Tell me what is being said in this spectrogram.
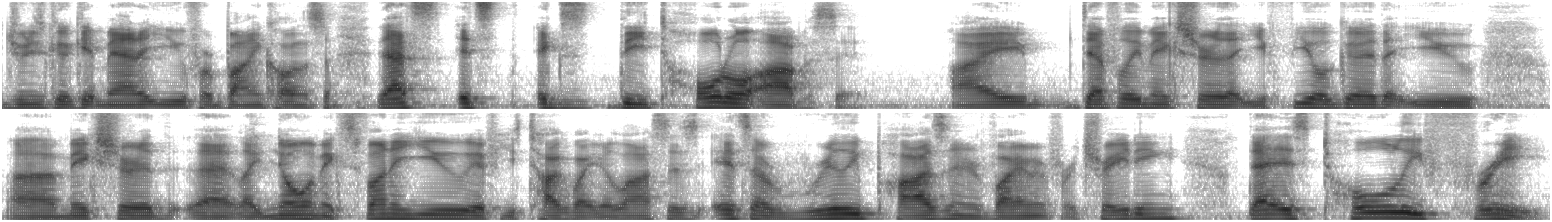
Junie's gonna get mad at you for buying calls and stuff, that's it's the total opposite. I definitely make sure that you feel good, that you uh, make sure that like no one makes fun of you if you talk about your losses. It's a really positive environment for trading that is totally free,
